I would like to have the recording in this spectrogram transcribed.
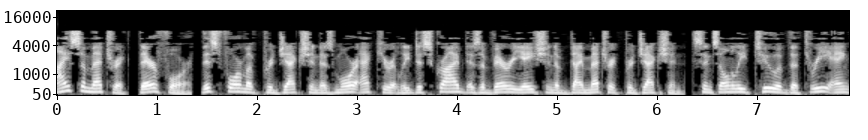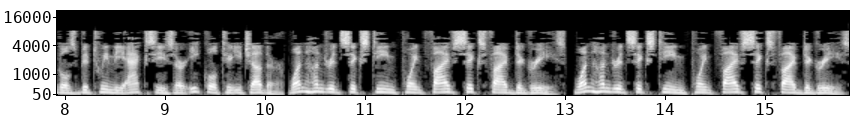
Isometric, therefore, this form of projection is more accurately described as a variation of dimetric projection, since only two of the three angles between the axes are equal to each other 116.565 degrees, 116.565 degrees,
